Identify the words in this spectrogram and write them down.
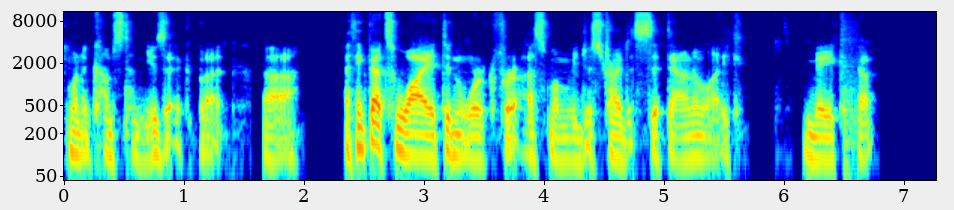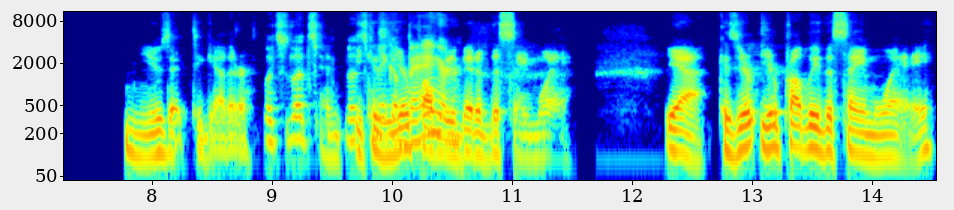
when it comes to music. But uh, I think that's why it didn't work for us when we just tried to sit down and like make up music together. let's let's And let's because make you're probably a bit of the same way. Yeah, because you're you're probably the same way,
